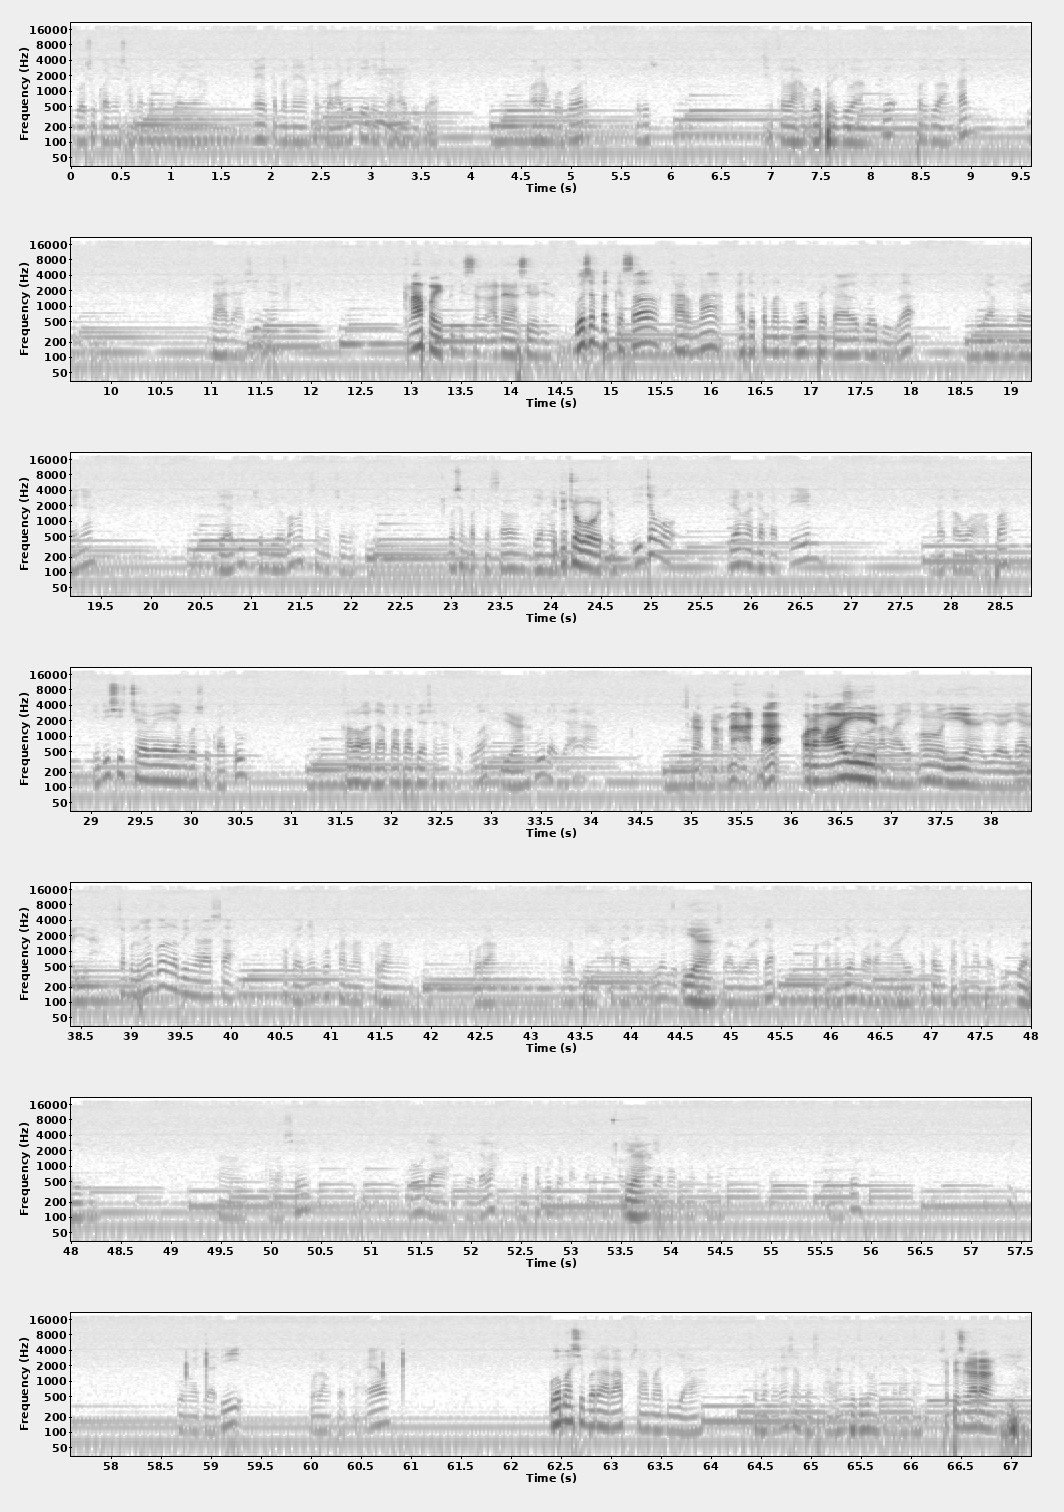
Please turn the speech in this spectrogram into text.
gue sukanya sama temen gue yang eh temennya yang satu lagi tuh ini salah juga orang Bogor. Terus setelah gue perjuang ke perjuangkan nggak ada hasilnya. Kenapa itu bisa nggak ada hasilnya? Gue sempat kesel karena ada teman gue PKL gue juga yang kayaknya dia tuh cendil banget sama cewek. Gue sempat kesel dia nggak itu cowok itu? Iya cowok. Dia nggak deketin nggak tahu apa. Jadi si cewek yang gue suka tuh kalau ada apa-apa biasanya ke gue iya. itu udah jarang karena ada orang lain. orang lain. Oh iya iya iya Dan iya sebelumnya gue lebih ngerasa oh kayaknya gue karena kurang kurang lebih ada di dia gitu yang selalu ada makanya dia ke orang lain atau entah kenapa juga gitu. Nah alhasil gue udah ya udahlah bapak gue udah kata aja kalau Iya. dia mau punya anak nah gitu gue nggak jadi pulang PKL gue masih berharap sama dia gue juga masih berharap. Sampai sekarang? Iya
